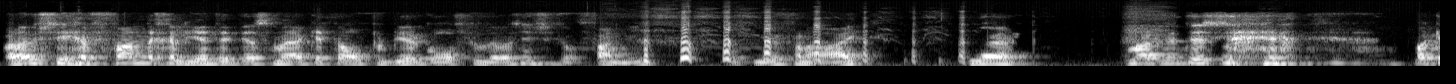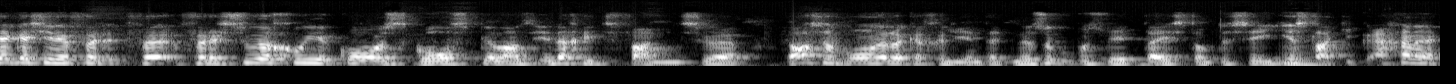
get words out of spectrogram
Maar nou sê 'n van geleentheid is maar ek het al probeer golf speel, dit was nie soveel van nie. Dit is meer van. Ja. Maar dit is Maar kyk as jy nou vir vir vir 'n so goeie kos golf speel is enigiets van. So daar's 'n wonderlike geleentheid. Nou is ook op ons webtuiste om te sê, "Jesus, mm. ek gaan 'n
